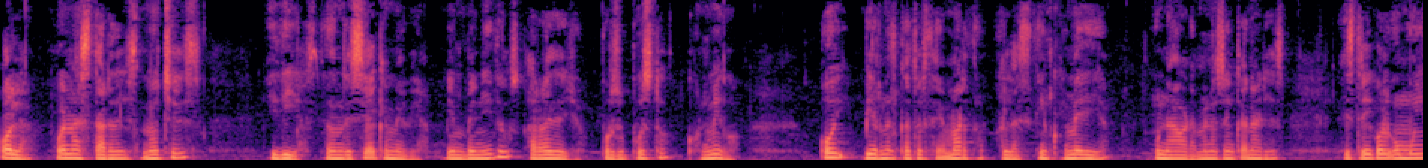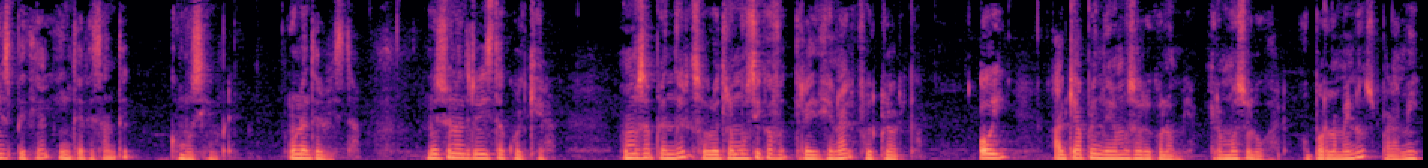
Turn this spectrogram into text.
Hola, buenas tardes, noches y días, de donde sea que me vean. Bienvenidos a Radio Yo, por supuesto, conmigo. Hoy, viernes 14 de marzo, a las 5 y media, una hora menos en Canarias, les traigo algo muy especial e interesante, como siempre. Una entrevista. No es una entrevista cualquiera. Vamos a aprender sobre otra música tradicional folclórica. Hoy, aquí aprenderemos sobre Colombia, hermoso lugar, o por lo menos para mí.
